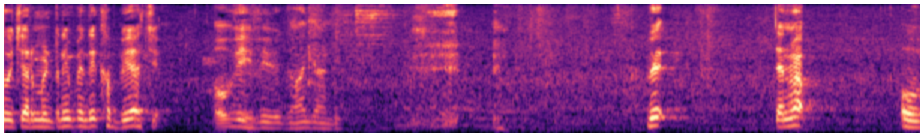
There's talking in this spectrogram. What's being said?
2-4 ਮਿੰਟ ਨਹੀਂ ਪੈਂਦੇ ਖੱਬੇ ਹੱਥ 'ਚ। ਉਹ ਵੇਖ ਵੇਖ ਗਾਂ ਜਾਂਦੀ ਵੇ ਤੈਨੂੰ ਮੈਂ ਉਹ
